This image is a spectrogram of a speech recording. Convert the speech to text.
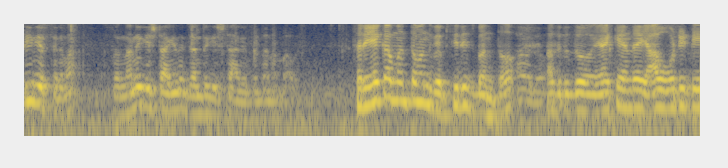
ಸೀರಿಯಸ್ ಸಿನಿಮಾ. ಸೊ ನನಗೆ ಇಷ್ಟ ಆಗಿದೆ ಜನರಿಗೆ ಇಷ್ಟ ಆಗುತ್ತೆ ಅಂತ ನಾನು ಭಾವಿಸ್ತೀನಿ. ಸರ್ ಏಕಮ್ ಅಂತ ಒಂದು ವೆಬ್ ಸೀರೀಸ್ ಬಂತು. ಅದ್ರದ್ದು ಯಾಕೆ ಅಂದ್ರೆ ಯಾವ ಓ ಟಿ ಟಿ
